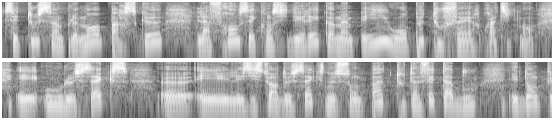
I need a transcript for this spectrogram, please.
c'est tout simplement parce que la France est considérée comme un pays où on peut tout faire pratiquement et où le sexe euh, et les histoires de sexe ne sont pas tout à fait tabous. Et donc,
